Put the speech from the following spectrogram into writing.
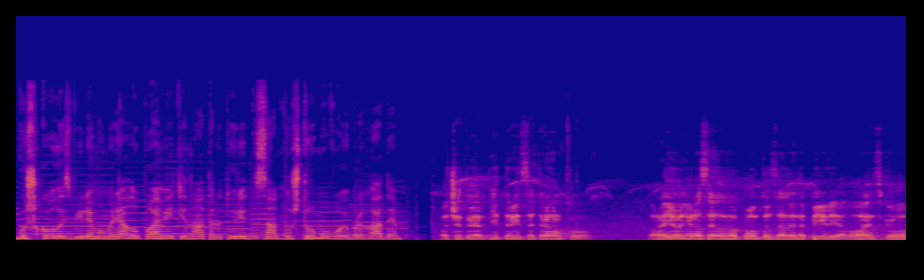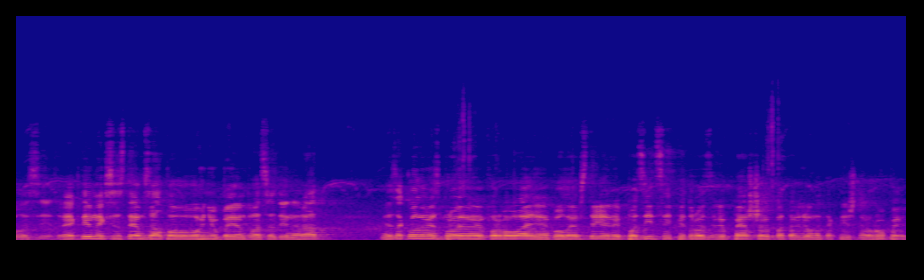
вишикувались біля меморіалу пам'яті на території десантно-штурмової бригади. О 4.30 ранку в районі населеного пункту Зеленопілля Луганської області з реактивних систем залпового вогню БМ-21 «Град» незаконними збройними формуваннями були обстріляні позиції підрозділів 1-ї батальйону тактичної групи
